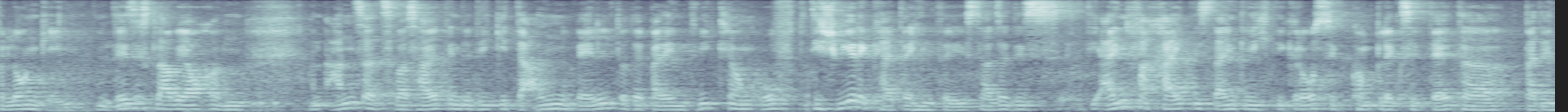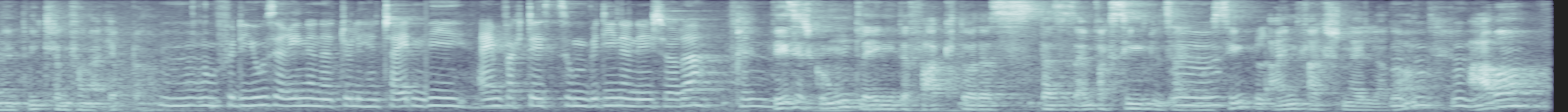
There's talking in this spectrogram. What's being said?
verloren gehen. Und das ist, glaube ich, auch ein, ein, Ansatz, was heute in der digitalen Welt oder bei der Entwicklung oft die Schwierigkeit dahinter ist. Also das, die Einfachheit ist eigentlich die große Komplexität äh, bei der Entwicklung von einer App. Mhm. Und für die Userinnen natürlich entscheiden, wie einfach das zum Bedienen ist, oder? Das ist grundlegend der Faktor, dass, dass es einfach simpel sein mhm. muss. Simpel, einfach, schnell. Oder? Mhm. mhm. Aber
